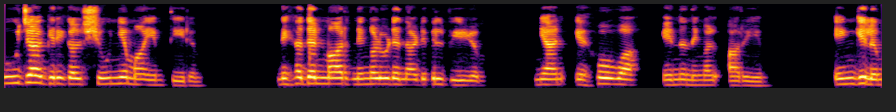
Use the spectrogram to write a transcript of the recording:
പൂജാഗിരികൾ ശൂന്യമായും തീരും. നിഹതന്മാർ നിങ്ങളുടെ നടുവിൽ വീഴും. ഞാൻ യഹോവ എന്ന് നിങ്ങൾ അറിയും. എങ്കിലും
